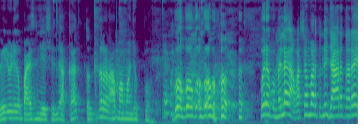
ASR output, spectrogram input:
వేడి వేడిగా పాయసం చేసింది అక్క. తొందరగా రా మామ అని చెప్పు. Go go go go go. పోయిరా పో మెల్లగా. వర్షం పడుతుంది జాగ్రత్త రే.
